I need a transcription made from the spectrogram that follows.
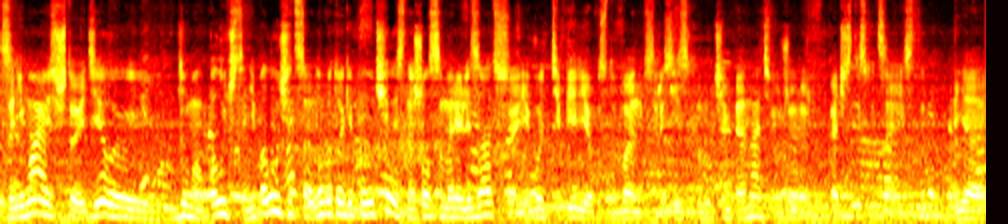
занимаюсь, что я делаю. Думал, получится, не получится, но в итоге получилось, нашел самореализацию, и вот теперь я выступаю на всероссийском чемпионате уже в качестве специалиста. Я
